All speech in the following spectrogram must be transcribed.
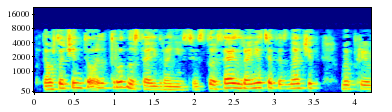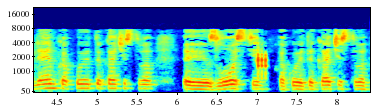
потому что очень трудно ставить границы. Ставить границы это значит, мы проявляем какое-то качество э, злости, какое-то качество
